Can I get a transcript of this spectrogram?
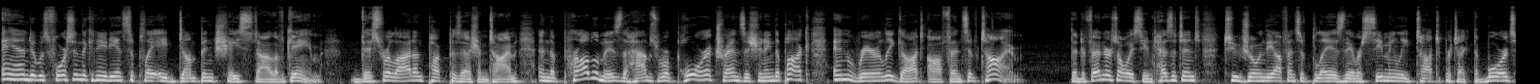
and it was forcing the Canadiens to play a dump and chase style of game. This relied on puck possession time, and the problem is the Habs were poor at transitioning the puck and rarely got offensive time. The defenders always seemed hesitant to join the offensive play as they were seemingly taught to protect the boards,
